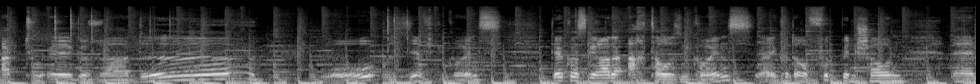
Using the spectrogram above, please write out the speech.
aktuell gerade Oh, sehr viele Coins. Der kostet gerade 8000 Coins. Ja, ihr könnt auch auf Footbin schauen, ähm,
